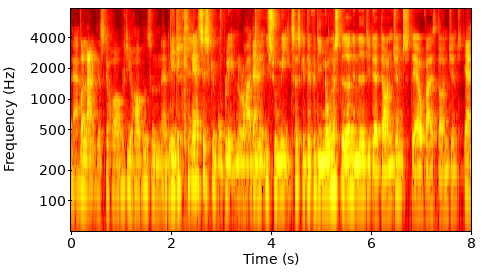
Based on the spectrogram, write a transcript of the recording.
Ja. hvor langt jeg skal hoppe. De har hoppet sådan... Er Det er det klassiske problem, når du har ja. De her isometriske. Det er fordi nogle af stederne nede i de der dungeons, det er jo faktisk dungeons, Ja,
